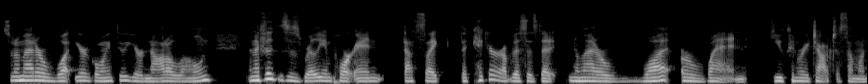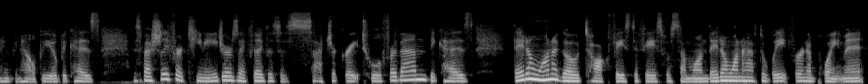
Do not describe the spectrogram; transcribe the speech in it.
So, no matter what you're going through, you're not alone. And I feel like this is really important. That's like the kicker of this is that no matter what or when, you can reach out to someone who can help you because especially for teenagers, I feel like this is such a great tool for them because they don't want to go talk face to face with someone. They don't want to have to wait for an appointment.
